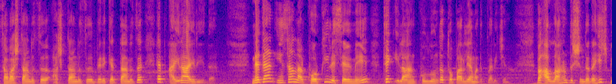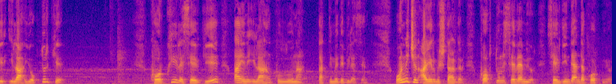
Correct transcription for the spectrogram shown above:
savaş tanrısı, aşk tanrısı, bereket tanrısı hep ayrı ayrıydı. Neden? İnsanlar korku ile sevmeyi tek ilahın kulluğunda toparlayamadıkları için. Ve Allah'ın dışında da hiçbir ilah yoktur ki korku ile sevgiyi aynı ilahın kulluğuna takdim edebilesin. Onun için ayırmışlardır. Korktuğunu sevemiyor. Sevdiğinden de korkmuyor.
